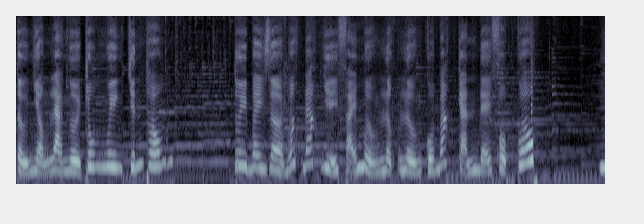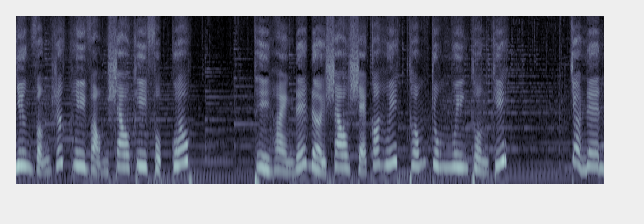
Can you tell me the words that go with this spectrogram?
tự nhận là người trung nguyên chính thống. Tuy bây giờ bất đắc dĩ phải mượn lực lượng của Bắc Cảnh để phục quốc Nhưng vẫn rất hy vọng sau khi phục quốc thì hoàng đế đời sau sẽ có huyết thống trung nguyên thuần khiết Cho nên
